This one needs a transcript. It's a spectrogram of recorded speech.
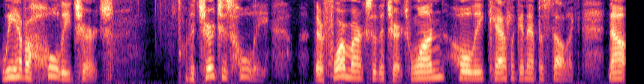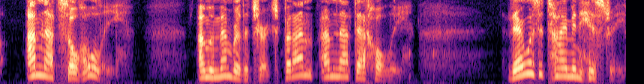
we have a holy church. The church is holy. There are four marks of the church one, holy, Catholic, and apostolic. Now, I'm not so holy. I'm a member of the church, but I'm, I'm not that holy. There was a time in history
